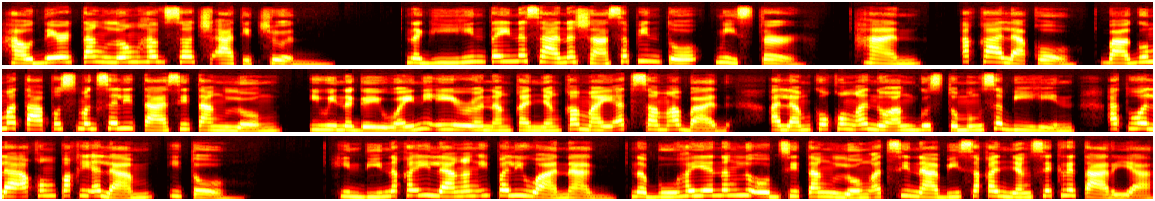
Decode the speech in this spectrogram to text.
how dare Tanglong have such attitude? Naghihintay na sana siya sa pinto, Mr. Han, akala ko. Bago matapos magsalita si Tanglong, iwinagayway ni Aaron ang kanyang kamay at samabad, alam ko kung ano ang gusto mong sabihin, at wala akong pakialam, ito. Hindi na kailangang ipaliwanag. Nabuhayan ng loob si Tanglong at sinabi sa kanyang sekretarya,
